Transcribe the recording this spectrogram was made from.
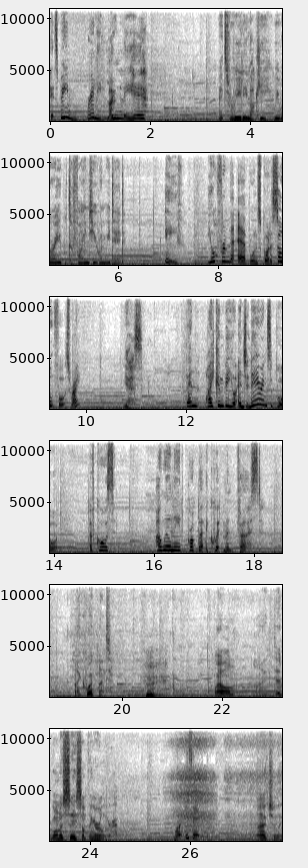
It's been really lonely here. It's really lucky we were able to find you when we did. Eve, you're from the Airborne Squad Assault Force, right? Yes. Then I can be your engineering support. Of course, I will need proper equipment first. Equipment? Hmm. Well, I did want to say something earlier. What is it? Actually,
